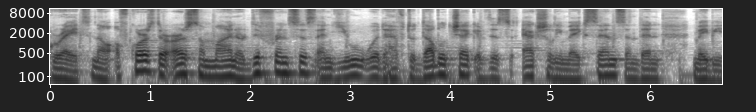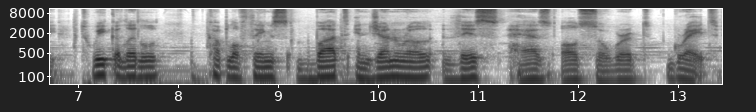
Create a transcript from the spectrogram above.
great. Now, of course, there are some minor differences and you would have to double check if this actually makes sense and then maybe tweak a little couple of things. But in general, this has also worked great.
